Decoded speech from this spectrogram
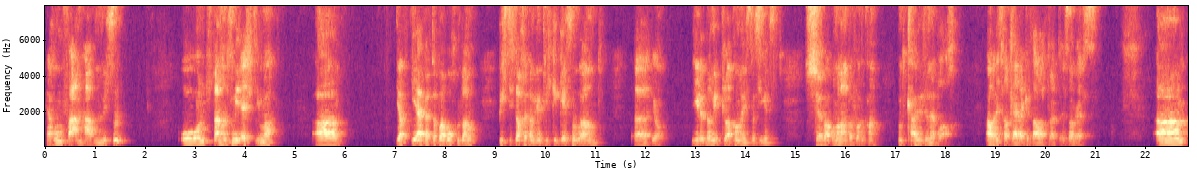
herumfahren haben müssen. Und dann haben sie mich echt immer äh, ja, geärgert ein paar Wochen lang, bis die Sache dann endlich gegessen war und äh, ja, jeder damit klarkommen ist, dass ich jetzt selber umeinander fahren kann und keine Hilfe mehr brauche. Aber das hat leider gedauert, Leute, ich sage es. Ähm,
